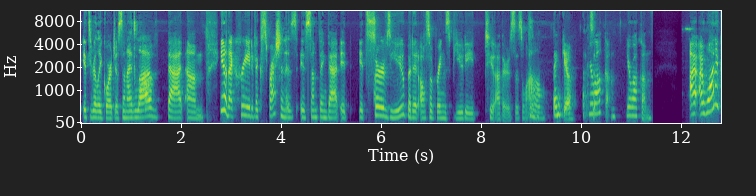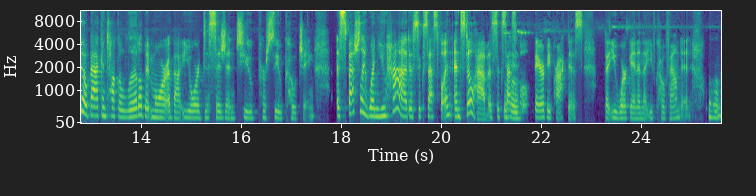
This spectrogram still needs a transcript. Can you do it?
it's really gorgeous, and I love that. Um, you know that creative expression is is something that it it serves you, but it also brings beauty to others as well. Oh, thank you. That's You're welcome. You're welcome. I, I want to go back and talk a little bit more about your decision to pursue coaching, especially when you had a successful and, and still have a successful mm-hmm. therapy practice that you work in and that you've co-founded. Mm-hmm.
